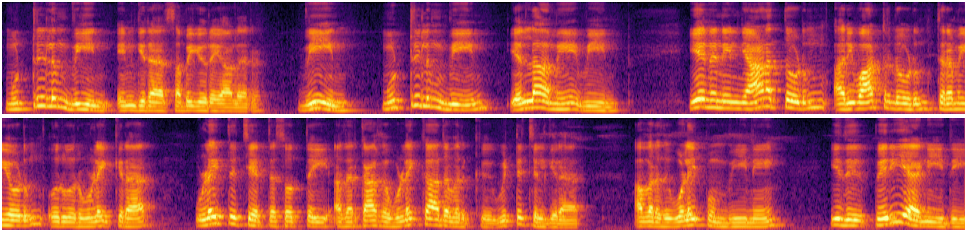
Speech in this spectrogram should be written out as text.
முற்றிலும் வீண் என்கிறார் சபையுரையாளர் வீண் முற்றிலும் வீண் எல்லாமே வீண். ஏனெனில் ஞானத்தோடும் அறிவாற்றலோடும் திறமையோடும் ஒருவர் உழைக்கிறார். உழைத்து சேர்த்த சொத்தை அதற்காக உழைக்காதவருக்கு விட்டுச் செல்கிறார். அவரது உழைப்பும் வீணே. இது பெரிய அநீதி.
